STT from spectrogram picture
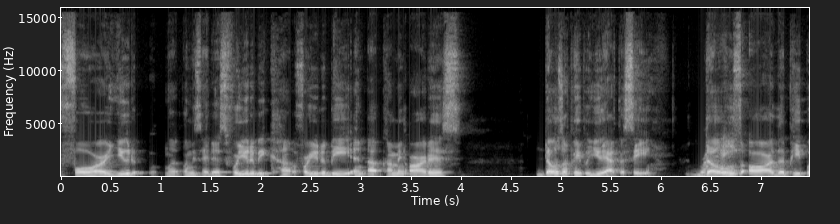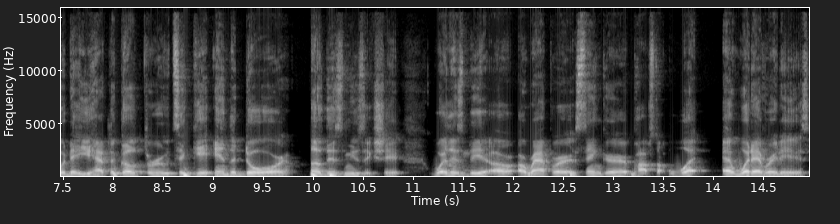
for you. To, let, me say this: for you to become, for you to be an upcoming artist, those are people you have to see. Those are the people that you have to go through to get in the door of this music shit. Whether it's be a, a rapper, singer, pop star, what, uh, whatever it is,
